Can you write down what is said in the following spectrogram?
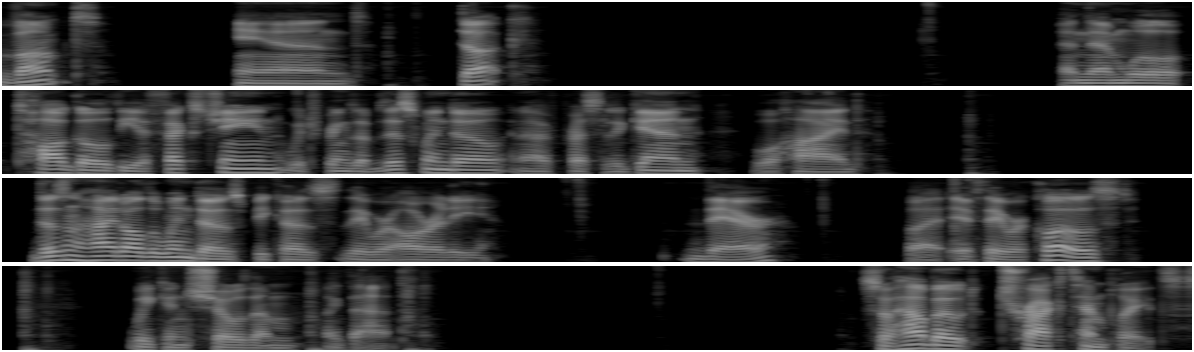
VUMT and Duck. And then we'll toggle the effects chain, which brings up this window. And I've pressed it again, it will hide. It doesn't hide all the windows because they were already there. But if they were closed, we can show them like that. So how about track templates?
